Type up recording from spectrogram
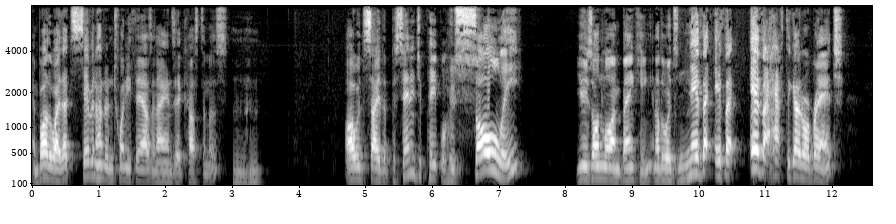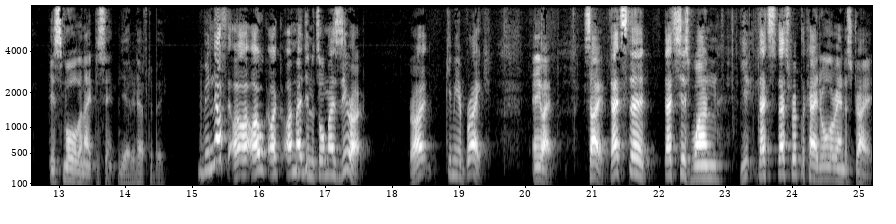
and by the way, that's seven hundred twenty thousand ANZ customers. I would say the percentage of people who solely use online banking, in other words, never, ever, ever have to go to a branch, is smaller than eight percent. Yeah, it'd have to be. It'd be nothing. I, I- I imagine it's almost zero, right? Give me a break. Anyway, so that's the that's just one. You, that's that's replicated all around Australia.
